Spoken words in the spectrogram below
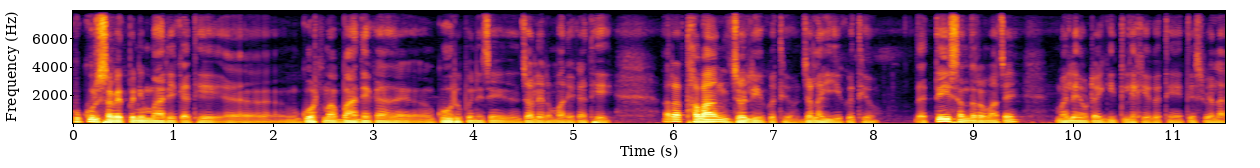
कुकुर समेत पनि मारिएका थिए। गोठमा बाँधेका गोरु पनि चाहिँ जलेर मरेका थिए। र थबाङ जलिएको थियो जलाइएको थियो। त्यही सन्दर्भमा चाहिँ मैले एउटा गीत लेखेको थिएँ। त्यस बेला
